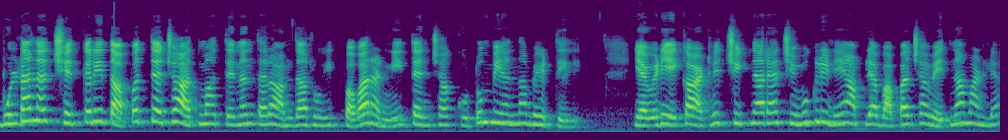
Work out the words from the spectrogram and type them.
बुलढाण्यात शेतकरी दाम्पत्याच्या आत्महत्येनंतर आमदार रोहित पवारांनी त्यांच्या कुटुंबियांना भेट दिली. यावेळी एका आठवीत शिकणाऱ्या चिमुकलीने आपल्या बापाच्या वेदना मांडल्या.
